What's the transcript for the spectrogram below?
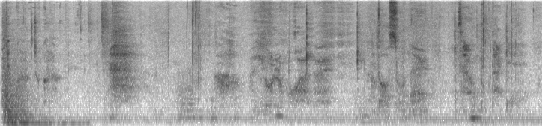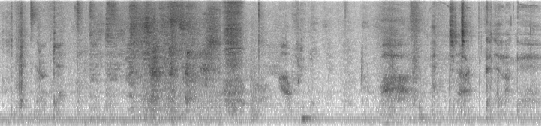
젓가락 젓가락. 아 이걸로 먹어야 돼. 너 손을 사용 못하게 이렇게. 아, 우리 와 진짜 큰일 난 게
